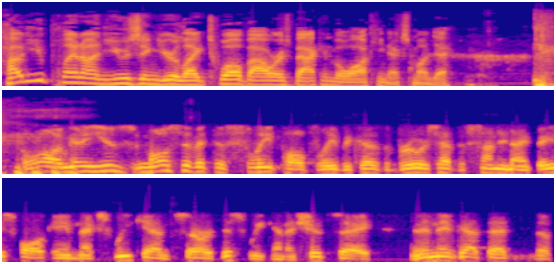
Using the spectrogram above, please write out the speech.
How do you plan on using your like twelve hours back in Milwaukee next Monday? Well, I'm going to use most of it to sleep, hopefully, because the Brewers have the Sunday night baseball game next weekend, or this weekend, I should say. And then they've got that the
